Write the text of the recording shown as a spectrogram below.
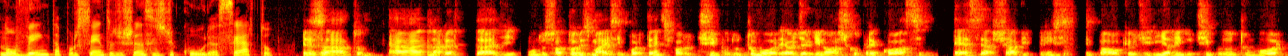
90% de chances de cura, certo? Exato. Ah, na verdade, um dos fatores mais importantes para o tipo do tumor é o diagnóstico precoce. Essa é a chave principal que eu diria, além do tipo do tumor,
